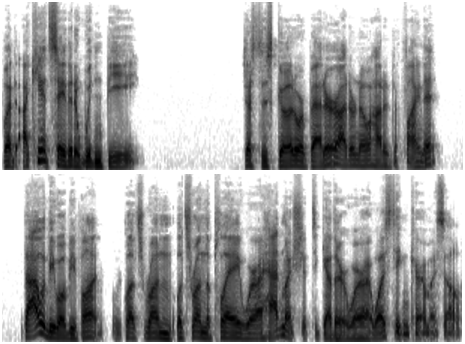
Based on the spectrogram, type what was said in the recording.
But I can't say that it wouldn't be just as good or better. I don't know how to define it that would be what would be fun. Let's run, let's run the play where I had my shit together, where I was taking care of myself.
